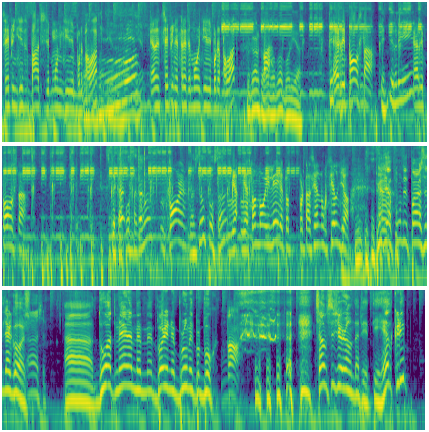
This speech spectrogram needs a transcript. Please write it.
Cepin gjithë të baci se mund t'jeni bërë në pallat Edhe cepin e tretë mund t'jeni bërë në pallat Pa Erri posta Erri posta Se ka posta akoma? Po Vazhdo posta? Mja, mja thonë moj i legët për, për ta sjellë nuk sjellë gjë Pytja e fundit para se të largohesh Uh, dua t'merrem me, me bërjen e brumit për buk Po Ça më sugjeron tani Ti hedh krip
